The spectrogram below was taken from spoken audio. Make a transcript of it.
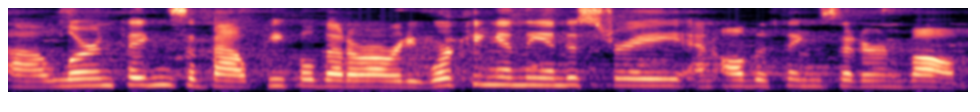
uh, learn things about people that are already working in the industry and all the things that are involved.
